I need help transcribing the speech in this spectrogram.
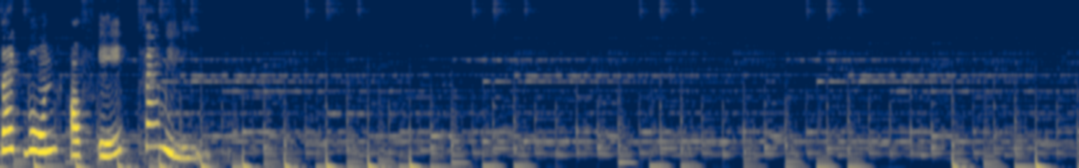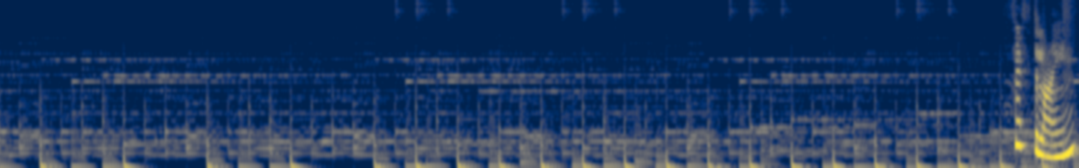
backbone of a family. Fifth line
